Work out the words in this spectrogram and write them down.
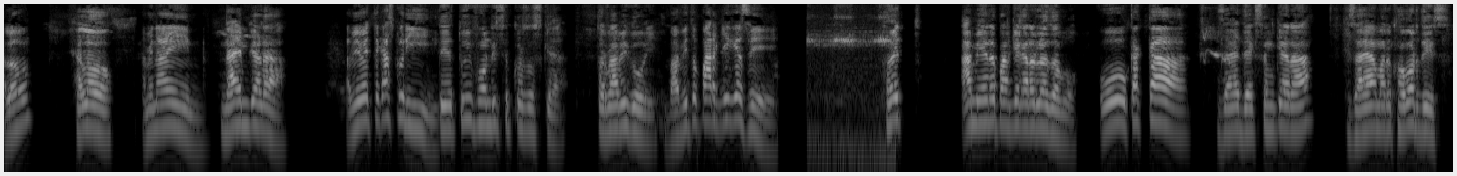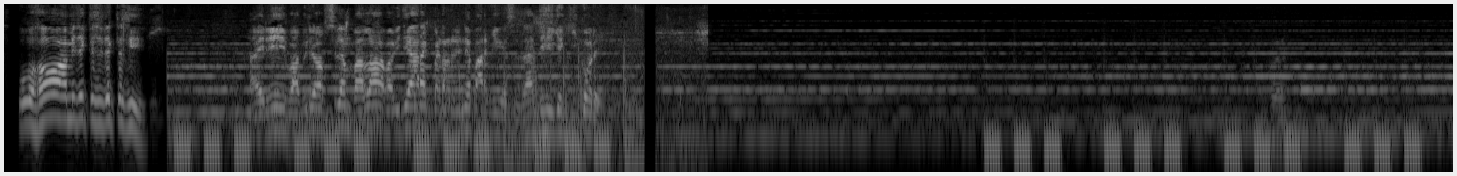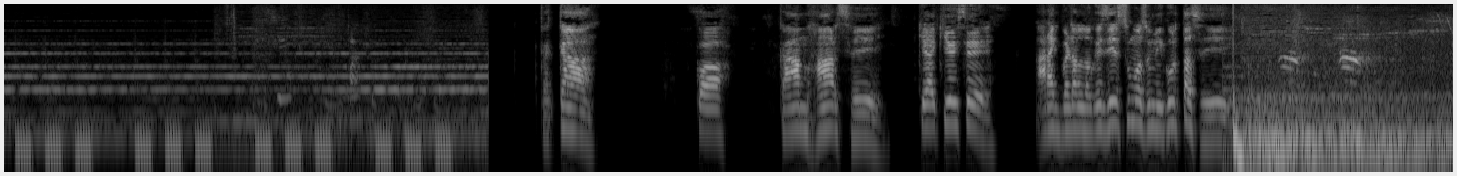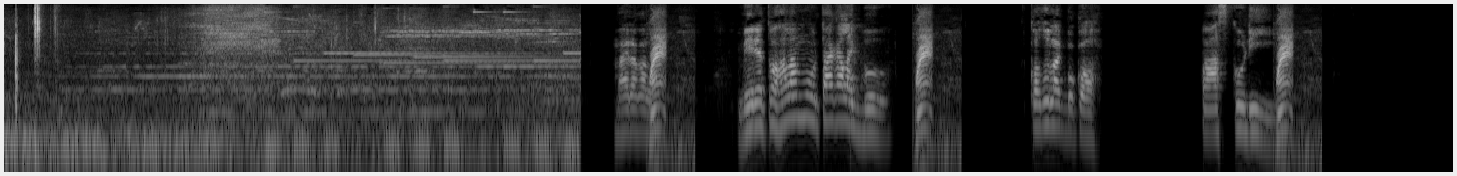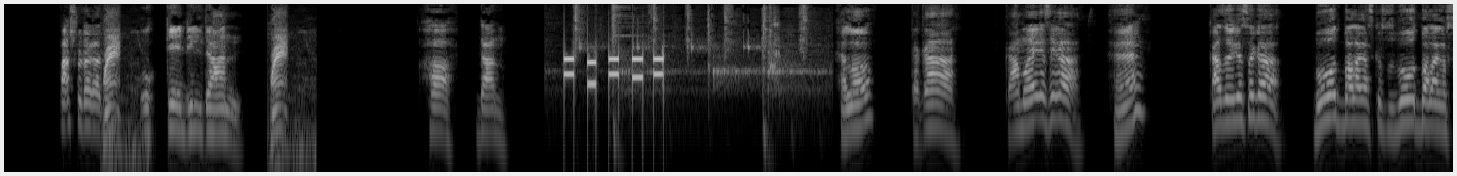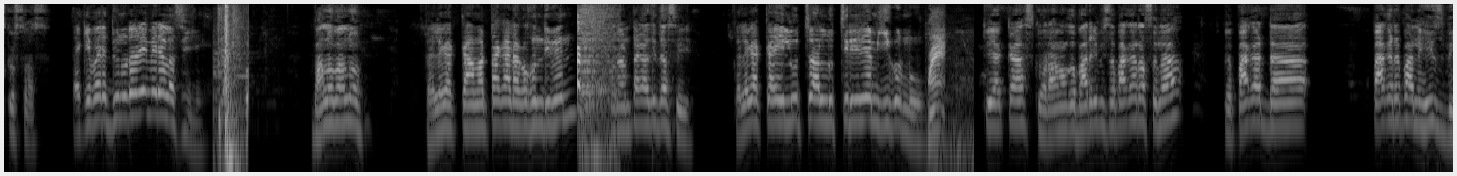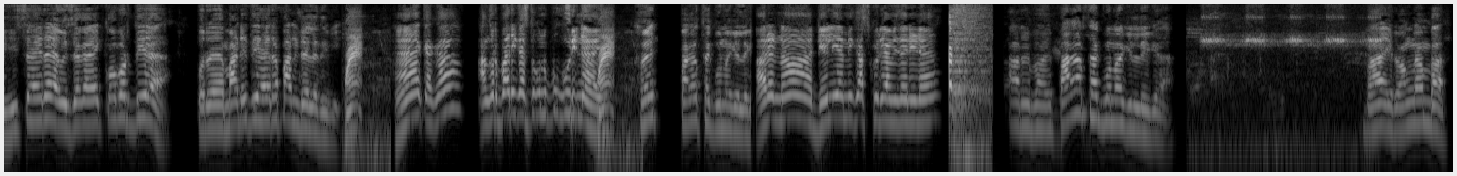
Hello hello আমি নাইম। নাইম গাড়া আমি বাড়িতে কাজ করি। তে তুই ফোন রিসিভ করছস কে? তোর ভাবি কই? ভাবি তো পার্কে গেছে। হইত আমি এনে পার্কে কারলে যাব। ও কাকা। যায় দেখছেন কেরা যায় আমার খবর দিস। ও হ আমি দেখতেছি দেখতেছি। আই রে ভাবিরে ভাবছিলাম বালা ভাবি দিয়ে আরেক বেটার এনে পার্কে গেছে। যা দেখি কি করে। কাকা। ক। কাম হারছে। কে কি হইছে? আরেক বেটার লগে যে সুমাসুমি করতাছে। মাইরা বালা। মেরে তো হালামু টাকা লাগবো। কত লাগবো ক? পাঁচ কোটি। পাঁচশো টাকা ওকে ডিল ডান। হ ডান। হ্যালো কাকা কাম হয়ে গেছে গা? হ্যাঁ? কাজ হয়ে গেছে গা? বহুত বালা কাজ করছস বহুত বালা কাজ করছস। একেবারে দুটারে মেরে লাসি ভালো ভালো। তাহলে কাকা আমার টাকাটা কখন দিবেন? তোর আমি টাকা দিতাছি। তাহলে কাকা এই লুচ্চা আর লুচ্চির আমি কি করব? তুই এক কাজ কর আমাকে বাড়ির পিছনে পাকার আছে না? পাকারটা পাকারে পানি হিসবি হিসাই রে ওই জায়গায় কবর দিয়া পরে মাটি দিয়ে পানি ঢেলে দিবি। হ্যাঁ কাকা আমার বাড়ির কাছে তো কোনো পুকুরি নাই। হয় পাকার থাকব না গেলে আরে না ডেলি আমি কাজ করি আমি জানি না। আরে ভাই পাকার থাকব না গেলে গা ভাই রং নাম্বার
